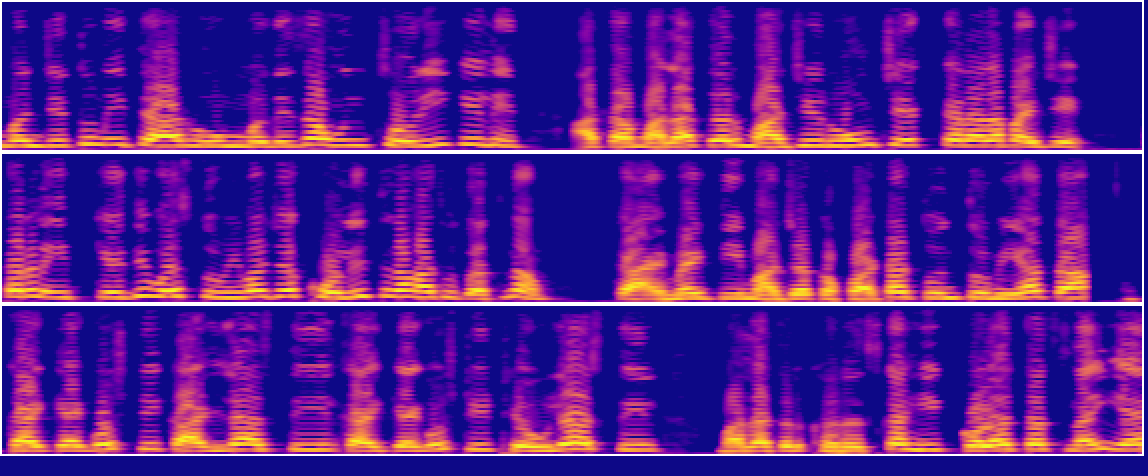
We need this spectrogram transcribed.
म्हणजे तुम्ही त्या रूममध्ये जाऊन चोरी केलीत. आता मला तर माझी रूम चेक करायला पाहिजे. कारण इतके दिवस तुम्ही माझ्या खोलीत राहत होतात ना. काय माहिती? माझ्या कपाटातून तुम्ही आता काय काय गोष्टी काढल्या असतील काय काय गोष्टी ठेवल्या असतील मला तर खरंच काही कळतच नाहीये.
